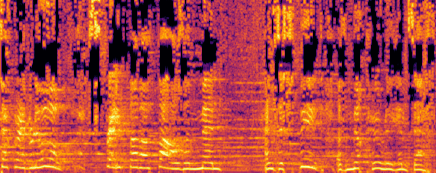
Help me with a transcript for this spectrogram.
Sacre bleu! Strength of a thousand men, and the speed of Mercury himself.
